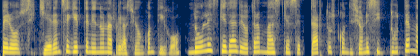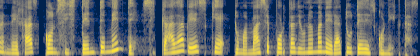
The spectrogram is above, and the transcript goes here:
Pero si quieren seguir teniendo una relación contigo, no les queda de otra más que aceptar tus condiciones si tú te manejas consistentemente. Si cada vez que tu mamá se porta de una manera, tú te desconectas.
